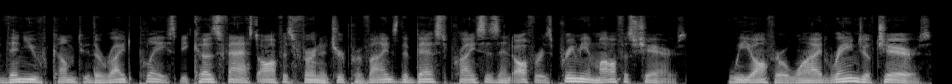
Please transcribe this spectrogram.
Then you've come to the right place because Fast Office Furniture provides the best prices and offers premium office chairs. We offer a wide range of chairs,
